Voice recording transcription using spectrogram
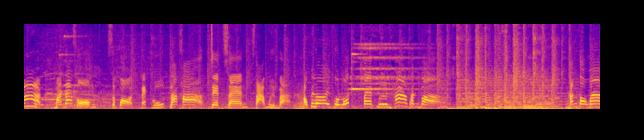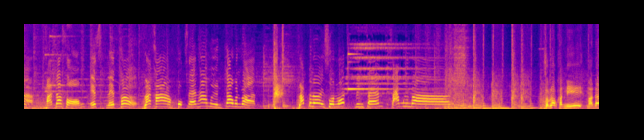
มาก Mazda 2สปอร์ตแบ็กรูปราคา 730,000 บาท เอาไปเลยส่วนลด 85,000 บาท คันต่อมา Mazda 2 S Letter ราคา 659,000 บาท รับไปเลยส่วนลด 130,000 บาทสำหรับคันนี้ Mazda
